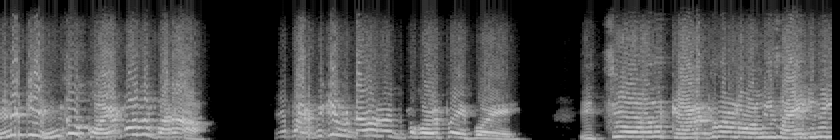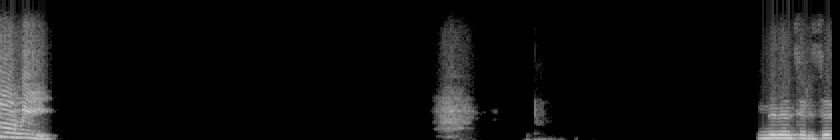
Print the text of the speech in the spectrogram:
നിനക്ക് എന്തോ കുഴപ്പമൊന്നും പറ. ഞാൻ പഠിപ്പിക്കാൻ വിട്ടാ ഇപ്പൊ കുഴപ്പമായി പോയേ. ഇച്ചയാതെ കിടക്കുന്നുണ്ട് മമ്മി സഹിക്കുന്നില്ല മമ്മി. എന്തിനാ ചിരിച്ചേ?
